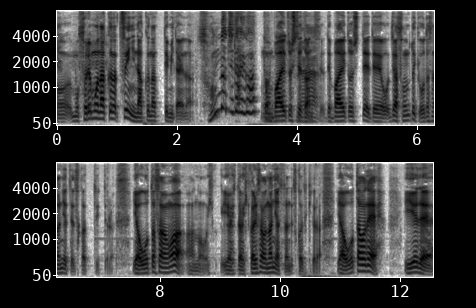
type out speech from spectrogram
のもうそれもなくなついになくなってみたいな。そんな時代があったバイトしてたんですよ。で、バイトして、で、じゃあその時太田さん何やってるんですかって言ったら、いや、太田さんは、あの、ひいや、ひかりさんは何やってたんですかって聞いたら、いや、太田はね、家で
